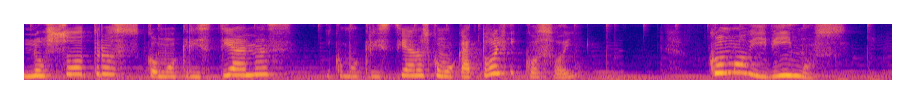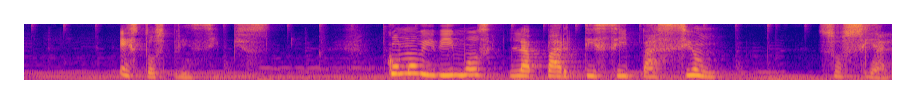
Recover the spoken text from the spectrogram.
Nosotros como cristianas y como cristianos, como católicos hoy, ¿cómo vivimos estos principios? Cómo vivimos la participación social.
